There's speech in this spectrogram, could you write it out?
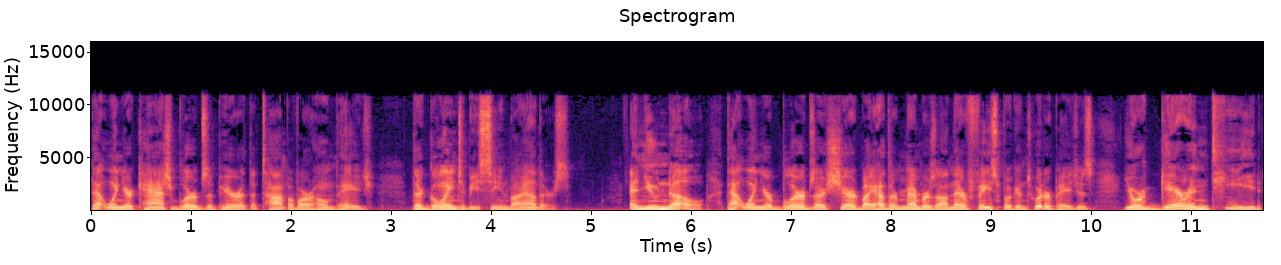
that when your Cash Blurbs appear at the top of our homepage, they're going to be seen by others. And you know that when your blurbs are shared by other members on their Facebook and Twitter pages, you're guaranteed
